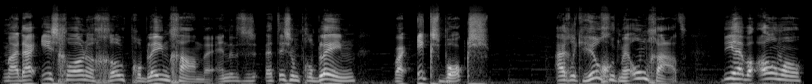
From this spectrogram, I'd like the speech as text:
Maar daar is gewoon een groot probleem gaande. En het is, het is een probleem waar Xbox eigenlijk heel goed mee omgaat. Die hebben allemaal,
